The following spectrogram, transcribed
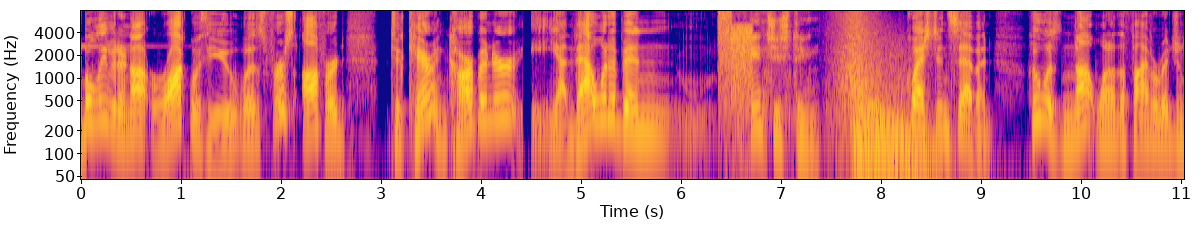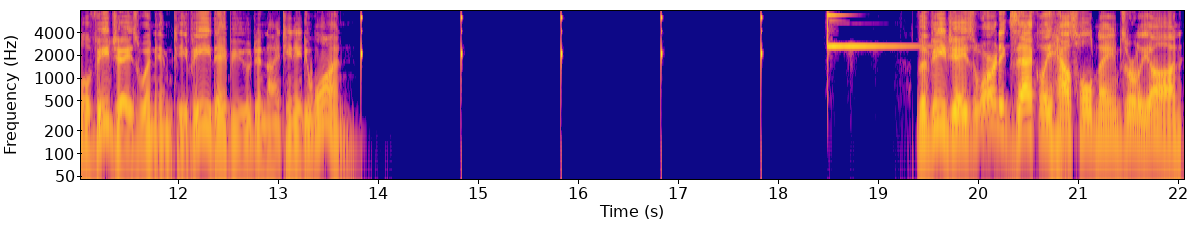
Believe it or not, Rock With You was first offered to Karen Carpenter. Yeah, that would have been. Interesting. Question seven Who was not one of the five original VJs when MTV debuted in 1981? The VJs weren't exactly household names early on.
